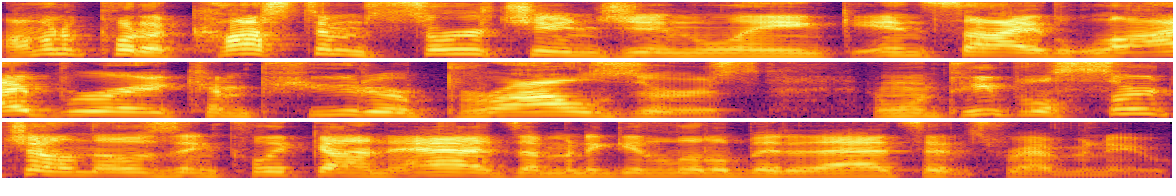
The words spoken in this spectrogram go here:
I'm to put a custom search engine link inside library computer browsers and when people search on those and click on ads, I'm going to get a little bit of AdSense revenue.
